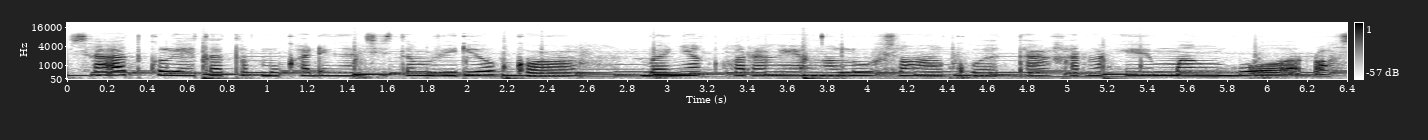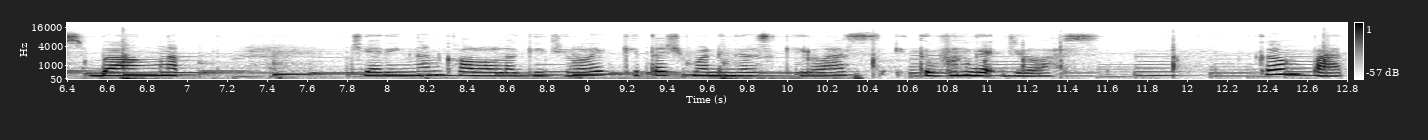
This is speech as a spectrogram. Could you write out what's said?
saat kuliah tatap muka dengan sistem video call, banyak orang yang ngeluh soal kuota karena emang boros banget. Jaringan kalau lagi jelek kita cuma dengar sekilas, itu pun gak jelas. Keempat,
